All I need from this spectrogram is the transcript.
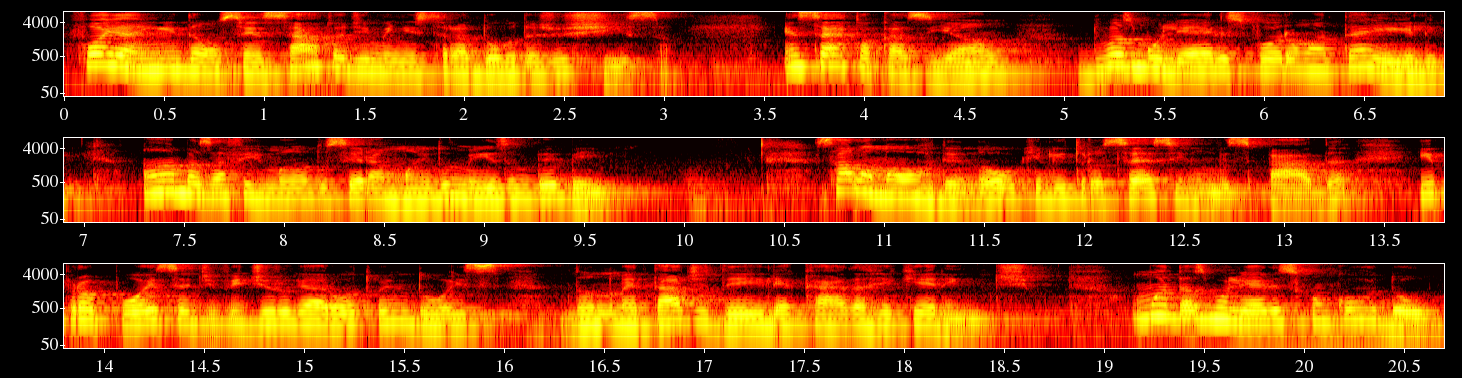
Foi ainda um sensato administrador da justiça. Em certa ocasião, duas mulheres foram até ele, ambas afirmando ser a mãe do mesmo bebê. Salomão ordenou que lhe trouxessem uma espada e propôs-se a dividir o garoto em dois, dando metade dele a cada requerente. Uma das mulheres concordou.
